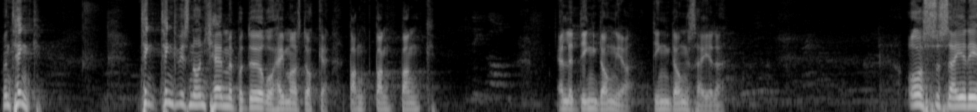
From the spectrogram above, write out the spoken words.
Men tenk, tenk, tenk hvis noen kommer på døra hjemme hos dere. Bank, bank, bank. Eller ding-dong, ja. Ding-dong sier det. Og så sier de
